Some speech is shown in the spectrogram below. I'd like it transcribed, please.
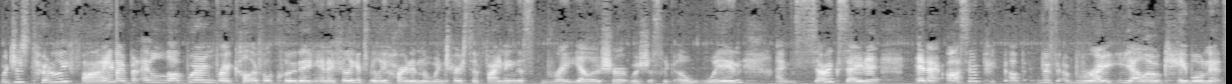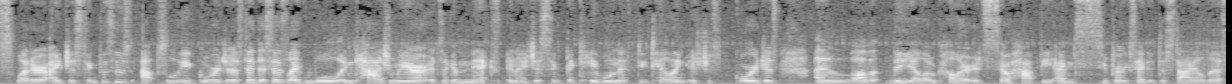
which is totally fine. But I love wearing bright colorful clothing and I feel like it's really hard in the winter. So finding this bright yellow shirt was just just like a win. I'm so excited. And I also picked up this bright yellow cable knit sweater. I just think this is absolutely gorgeous. So this is like wool and cashmere. It's like a mix and I just think the cable knit detailing is just gorgeous. I love the yellow color. It's so happy. I'm super excited to style this.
